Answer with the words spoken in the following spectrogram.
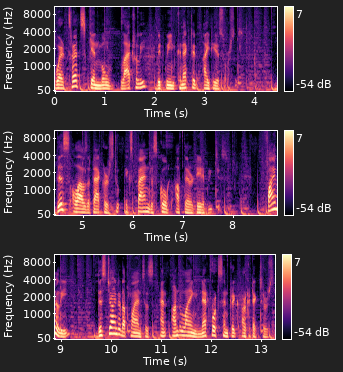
where threats can move laterally between connected IT resources. This allows attackers to expand the scope of their data breaches. Finally, disjointed appliances and underlying network-centric architectures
